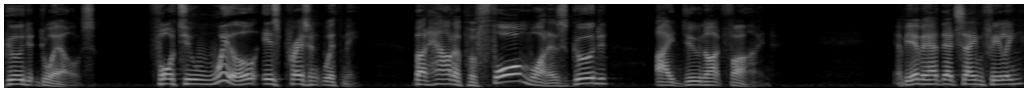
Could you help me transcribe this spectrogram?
good dwells. For to will is present with me, but how to perform what is good, I do not find. Have you ever had that same feeling?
